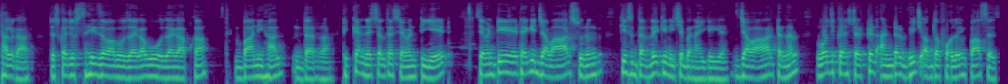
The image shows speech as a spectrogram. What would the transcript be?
थलघाट? तो इसका जो सही जवाब हो जाएगा वो हो जाएगा आपका बानिहाल दर्रा। ठीक है नेक्स्ट चलते हैं सेवेंटी एट सेवेंटी एट है कि जवाहर सुरंग किस दर्रे के नीचे बनाई गई है? Jawahar tunnel was constructed under which of the following passes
